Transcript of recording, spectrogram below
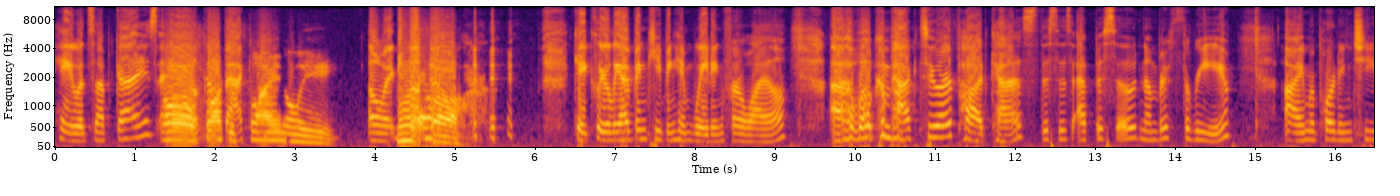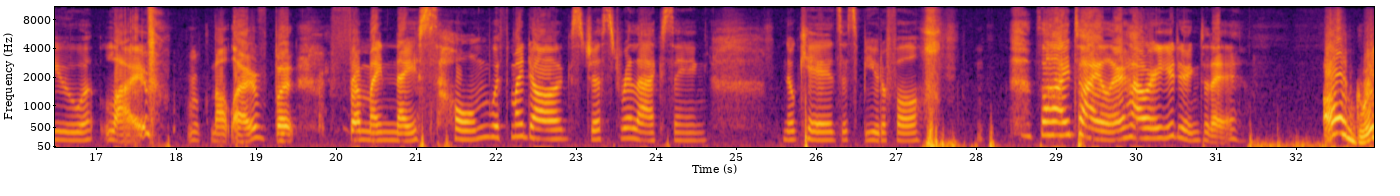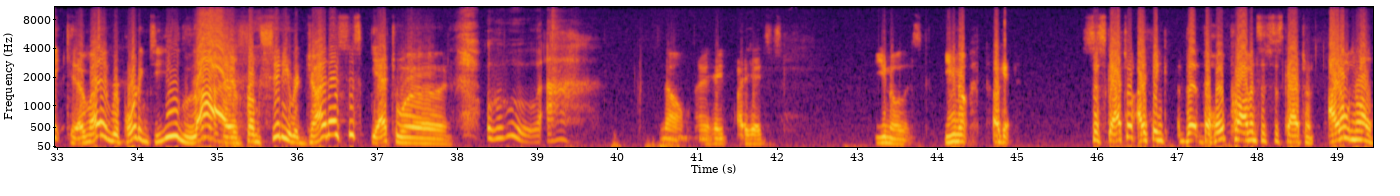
Hey, what's up, guys? And Oh, welcome back. finally. Oh my god. Oh, Okay, clearly I've been keeping him waiting for a while. Uh, welcome back to our podcast. This is episode number three. I'm reporting to you live, not live, but from my nice home with my dogs, just relaxing. No kids, it's beautiful. So, hi, Tyler. How are you doing today? I'm great, Kim. I am reporting to you live from shitty Regina, Saskatchewan. Ooh, ah. No, I hate. I hate. You know this. You know. Okay, Saskatchewan. I think the the whole province of Saskatchewan. I don't know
